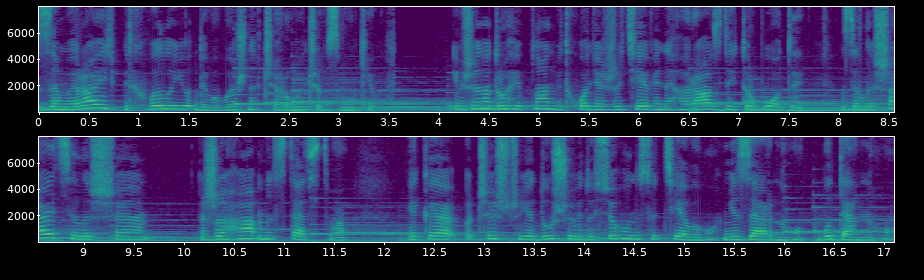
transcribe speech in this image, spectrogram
замирають під хвилею дивовижних чаруючих звуків. І вже на другий план відходять життєві негаразди й турботи. Залишається лише жага мистецтва, яке очищує душу від усього несуттєвого, мізерного, буденного,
